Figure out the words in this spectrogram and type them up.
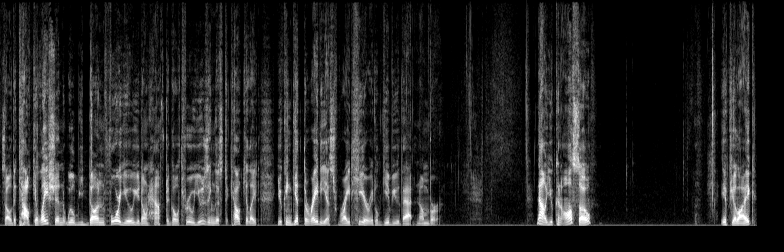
So the calculation will be done for you. You don't have to go through using this to calculate. You can get the radius right here. It'll give you that number. Now you can also, if you like,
